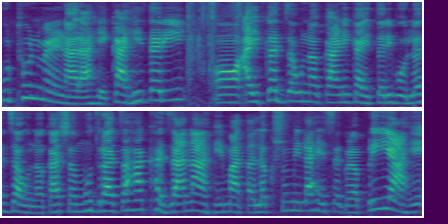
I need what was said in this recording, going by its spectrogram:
कुठून मिळणार आहे? काहीतरी ऐकत जाऊ नका आणि काहीतरी बोलत जाऊ नका. समुद्राचा हा खजाना आहे. माता लक्ष्मीला हे सगळं प्रिय आहे.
